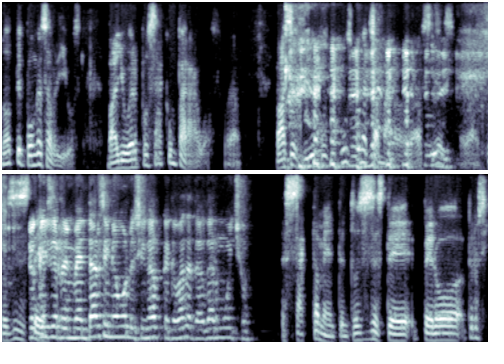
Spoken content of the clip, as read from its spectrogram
no te pongas abrigos. Va a llover, pues saca un paraguas. Va a ser frío, pues busca una chamarra. Así es. Entonces, Creo que este es reinventarse y no evolucionar porque te vas a tardar mucho. Exactamente. Entonces, este, pero, pero sí.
